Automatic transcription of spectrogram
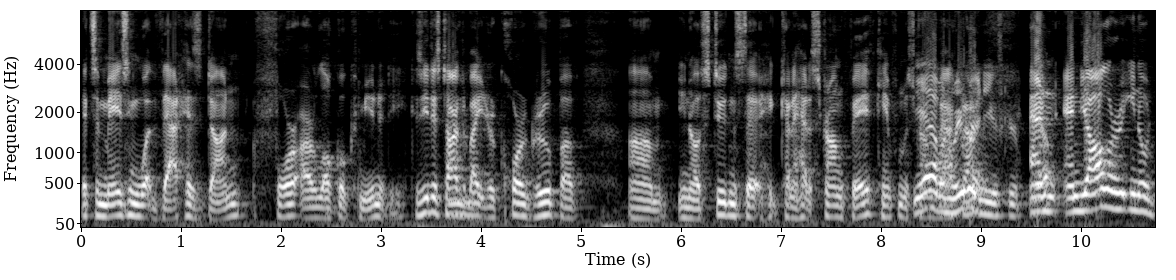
it's amazing what that has done for our local community. Because you just talked about your core group of, um, you know, students that kind of had a strong faith, came from a strong Yeah, when we were in youth group. and Yep. and y'all are you know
